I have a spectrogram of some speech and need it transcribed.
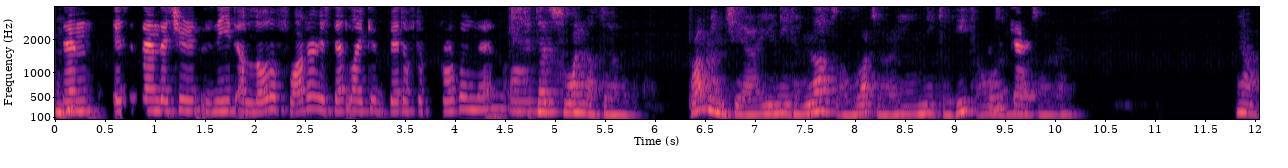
mm-hmm. then is it then that you need a lot of water? Is that like a bit of the problem then? Or? That's one of the problems. Yeah, you need a lot of water, and you need to heat all okay. the water. And, yeah,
